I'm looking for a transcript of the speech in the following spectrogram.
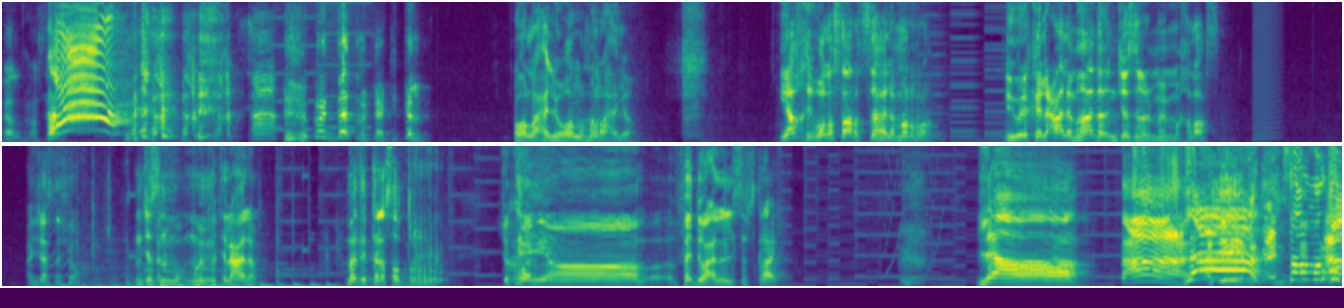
يلا مع السلامة. كنت أتركك يا كلب. والله حلو والله مرة حلو. يا أخي والله صارت سهلة مرة. يقول لك العالم هذا أنجزنا المهمة خلاص. أنجزنا شو؟ أنجزنا مهمة العالم. ما أدري طلع صوت. شكرا يا فدوى على السبسكرايب. لا! تعال! لا! صار مربوط.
